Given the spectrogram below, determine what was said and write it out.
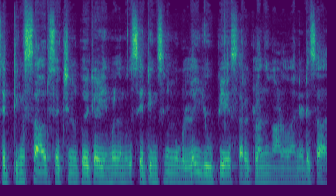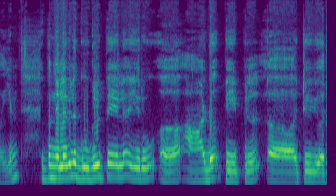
സെറ്റിംഗ്സ് ആ ഒരു സെക്ഷനിൽ പോയി കഴിയുമ്പോൾ നമുക്ക് സെറ്റിംഗ്സിന് മുകളിൽ യു പി ഐ സർക്കിൾ എന്ന് കാണുവാനായിട്ട് സാധിക്കും. ഇപ്പം നിലവിൽ ഗൂഗിൾ പേയിൽ ഈ ഒരു add people to your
